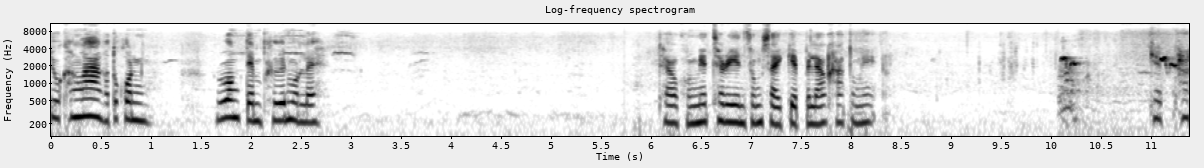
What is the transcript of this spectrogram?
ดูข้างล่างค่ะทุกคนร่วงเต็มพื้นหมดเลย แถวของเนตเทรีนสงสัยเก็บไปแล้วค่ะตรงนี้ เก็บค่ะ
